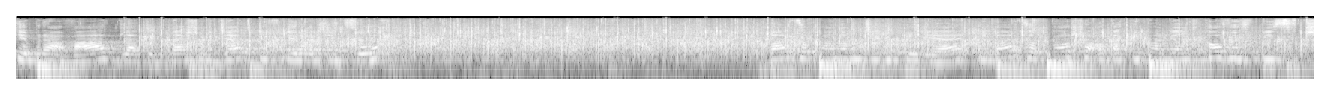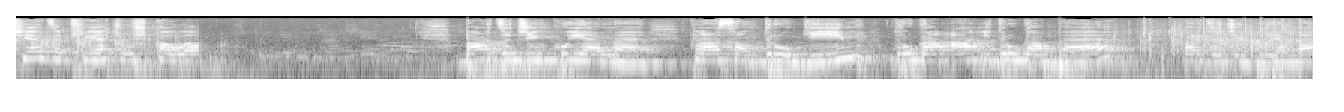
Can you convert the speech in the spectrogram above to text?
Wielkie brawa dla tych naszych dziadków i rodziców. Bardzo Panom dziękuję i bardzo proszę o taki pamiątkowy wpis w Księdze Przyjaciół Szkoły. Bardzo dziękujemy klasom drugim, druga A i druga B. Bardzo dziękujemy.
